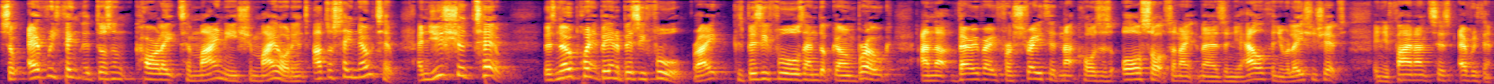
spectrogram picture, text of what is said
So everything that doesn't correlate to my niche and my audience, I'll just say no to, and you should too. There's no point in being a busy fool, right? Because busy fools end up going broke and that very, very frustrated and that causes all sorts of nightmares in your health, in your relationships, in your finances, everything.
